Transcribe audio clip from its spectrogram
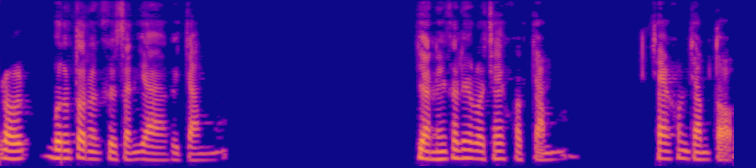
เราเบื้องต้นก็คือสัญญาคือจำอย่างนี้เขาเรียกเราใช้ความจำใช้ความจำตอบ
